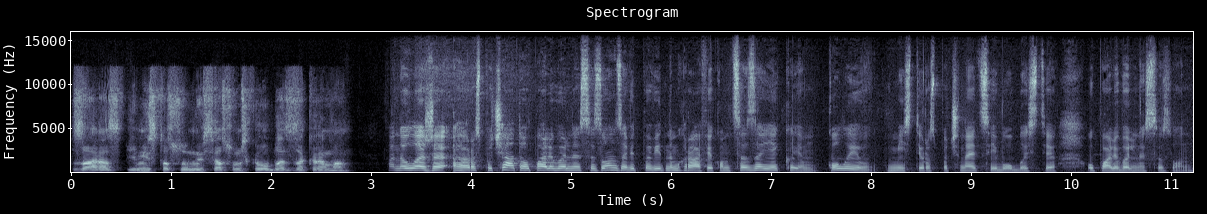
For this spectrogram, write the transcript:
зараз і місто Суми, і вся Сумська область, зокрема. Пане Олеже, е, розпочати опалювальний сезон за відповідним графіком. Це за яким? Коли в місті розпочнеться і в області опалювальний сезон?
